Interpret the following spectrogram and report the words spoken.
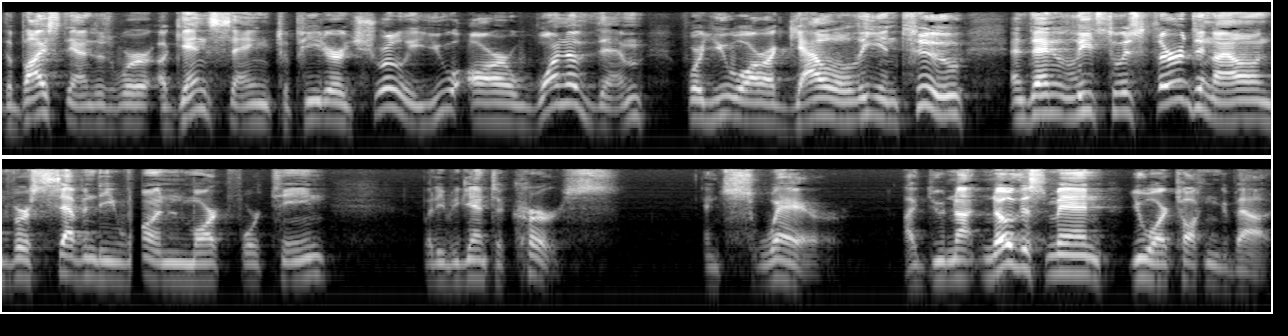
the bystanders were again saying to Peter, Surely you are one of them, for you are a Galilean too. And then it leads to his third denial in verse 71, Mark 14. But he began to curse and swear, I do not know this man you are talking about.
